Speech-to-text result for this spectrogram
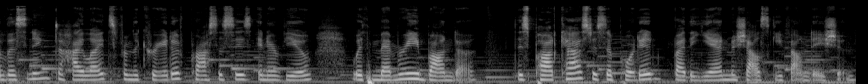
listening to highlights from the Creative Process's interview with Memory Banda. This podcast is supported by the Jan Michalski Foundation.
